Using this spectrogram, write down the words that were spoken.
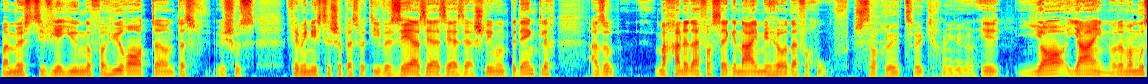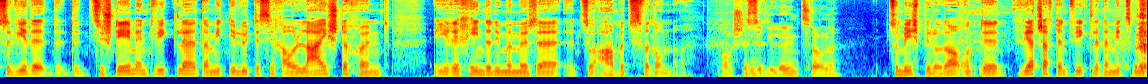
Man müsste sie wie Jünger verheiraten und das ist aus feministischer Perspektive sehr, sehr, sehr, sehr schlimm und bedenklich. Also man kann nicht einfach sagen, nein, wir hören einfach auf. Ist das ein bisschen Zwickmühle? Ja, nein. Oder man muss wieder das System entwickeln, damit die Leute sich auch leisten können, ihre Kinder nicht mehr müssen zur Arbeit zu verdonnern. Anständige Löhne zahlen? Zum Beispiel, oder? Und die Wirtschaft entwickeln, damit es mehr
